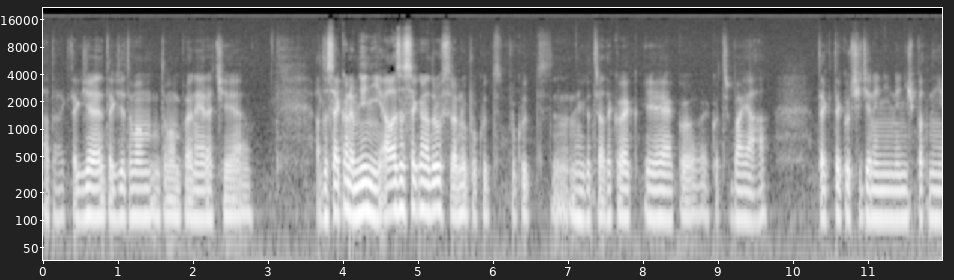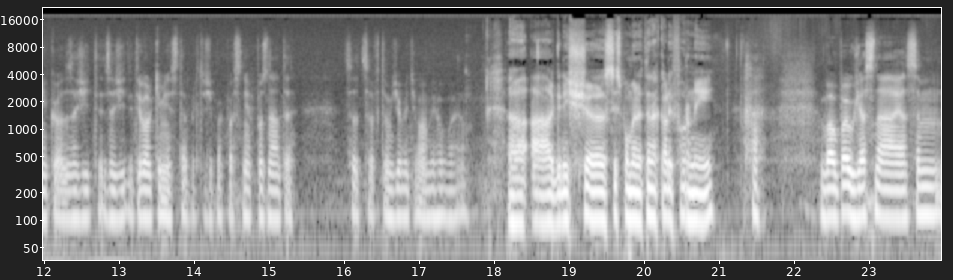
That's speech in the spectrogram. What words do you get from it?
a tak, takže, takže to mám, to mám úplně nejradši a, a to se jako nemění, ale zase jako na druhou stranu, pokud, pokud někdo třeba takový je jako, jako třeba já, tak, tak určitě není, není špatný jako zažít, zažít i ty velké města, protože pak vlastně poznáte, co, co v tom životě vám vyhovuje. No. A, a když eh, si vzpomenete na Kalifornii? Byla úplně úžasná, já jsem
